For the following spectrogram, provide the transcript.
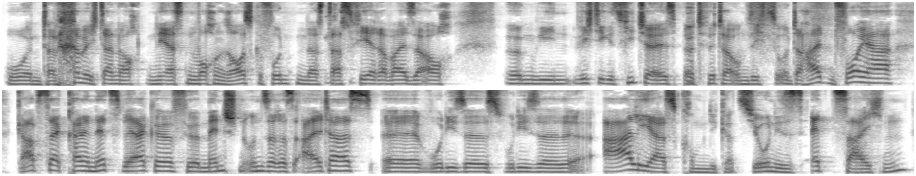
Und dann habe ich dann auch in den ersten Wochen rausgefunden, dass das fairerweise auch irgendwie ein wichtiges Feature ist bei Twitter, um sich zu unterhalten. Vorher gab es da keine Netzwerke für Menschen unseres Alters, äh, wo dieses, wo diese Alias-Kommunikation, dieses Ad-Zeichen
